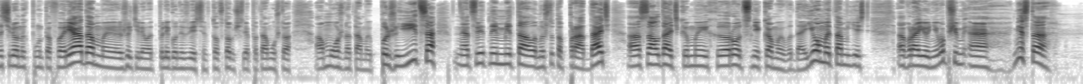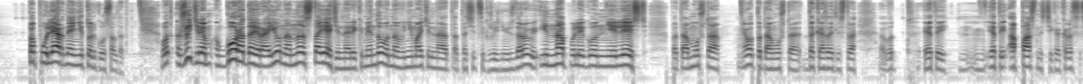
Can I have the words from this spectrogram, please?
населенных пунктов рядом. И жителям этот полигон известен в том числе потому, что можно там и поживиться цветным металлом металлом и что-то продать а, солдатикам и их родственникам, и водоемы там есть а, в районе. В общем, а, место популярная не только у солдат. Вот жителям города и района настоятельно рекомендовано внимательно относиться к жизни и здоровью и на полигон не лезть, потому что вот потому что доказательства вот этой, этой опасности как раз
